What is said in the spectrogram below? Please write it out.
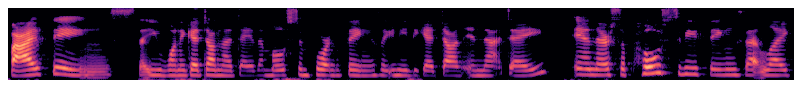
five things that you want to get done that day, the most important things that you need to get done in that day. And they're supposed to be things that like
